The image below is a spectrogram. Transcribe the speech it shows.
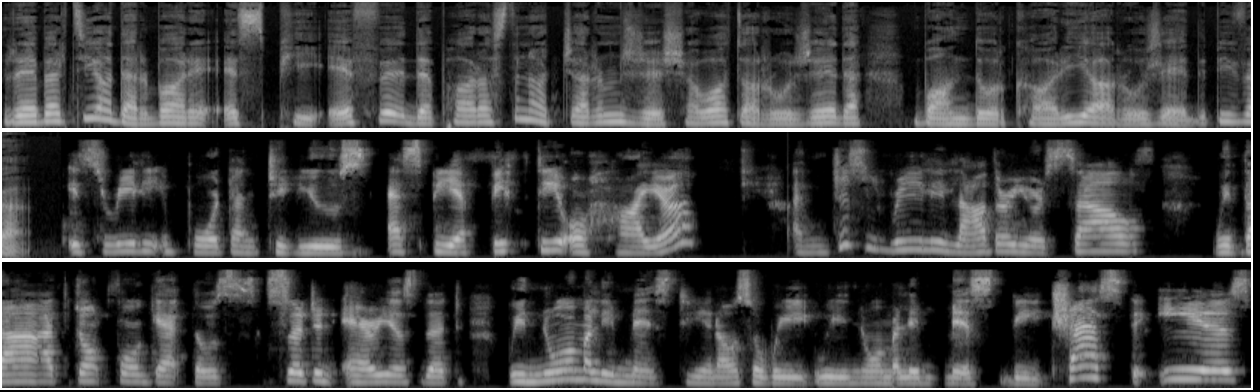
ریبرتیا درباره SPF ده پاراستنا چرم جشوات روژه ده باندورکاری روژه ده پیوه. It's really important to use SPF 50 or higher and just really lather yourself with that don't forget those certain areas that we normally missed you know so we we normally miss the chest the ears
